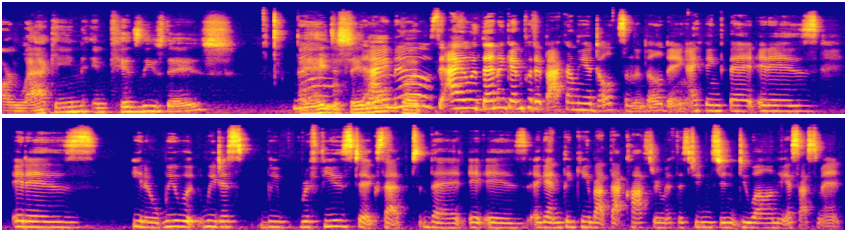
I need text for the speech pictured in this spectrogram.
are lacking in kids these days? I hate to say that, I know. but- See, I would then again put it back on the adults in the building. I think that it is it is you know we would we just we refuse to accept that it is again thinking about that classroom if the students didn't do well on the assessment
